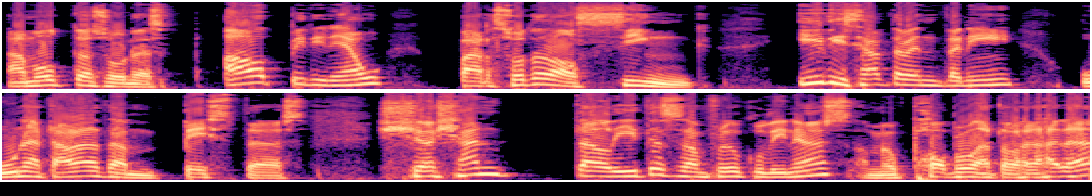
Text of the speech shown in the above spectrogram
a moltes zones. Al Pirineu per sota dels 5. I dissabte vam tenir una tala de tempestes. 60 litres a Sant Feliu Codines, el meu poble una altra vegada,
